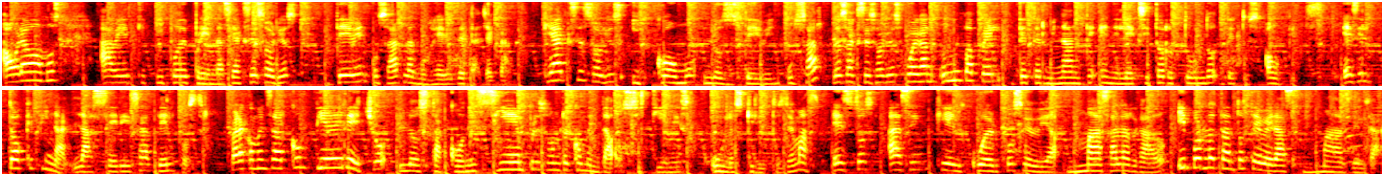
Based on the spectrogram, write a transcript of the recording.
ahora vamos a ver qué tipo de prendas y accesorios deben usar las mujeres de talla grande. ¿Qué accesorios y cómo los deben usar? Los accesorios juegan un papel determinante en el éxito rotundo de tus outfits. Es el toque final, la cereza del postre. Para comenzar con pie derecho, los tacones siempre son recomendados si tienes unos kilitos de más. Estos hacen que el cuerpo se vea más alargado y por lo tanto te verás más delgada.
